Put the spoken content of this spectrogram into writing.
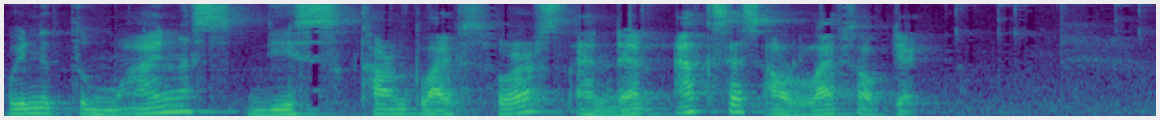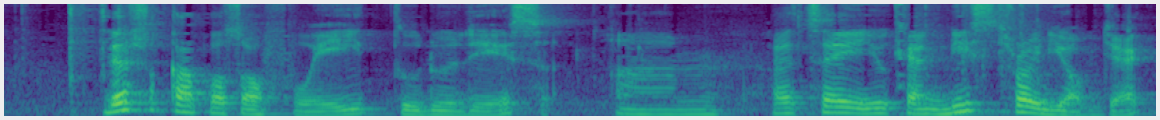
we need to minus this current lives first and then access our lives object. There's a couple of ways to do this. Um, let's say you can destroy the object,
